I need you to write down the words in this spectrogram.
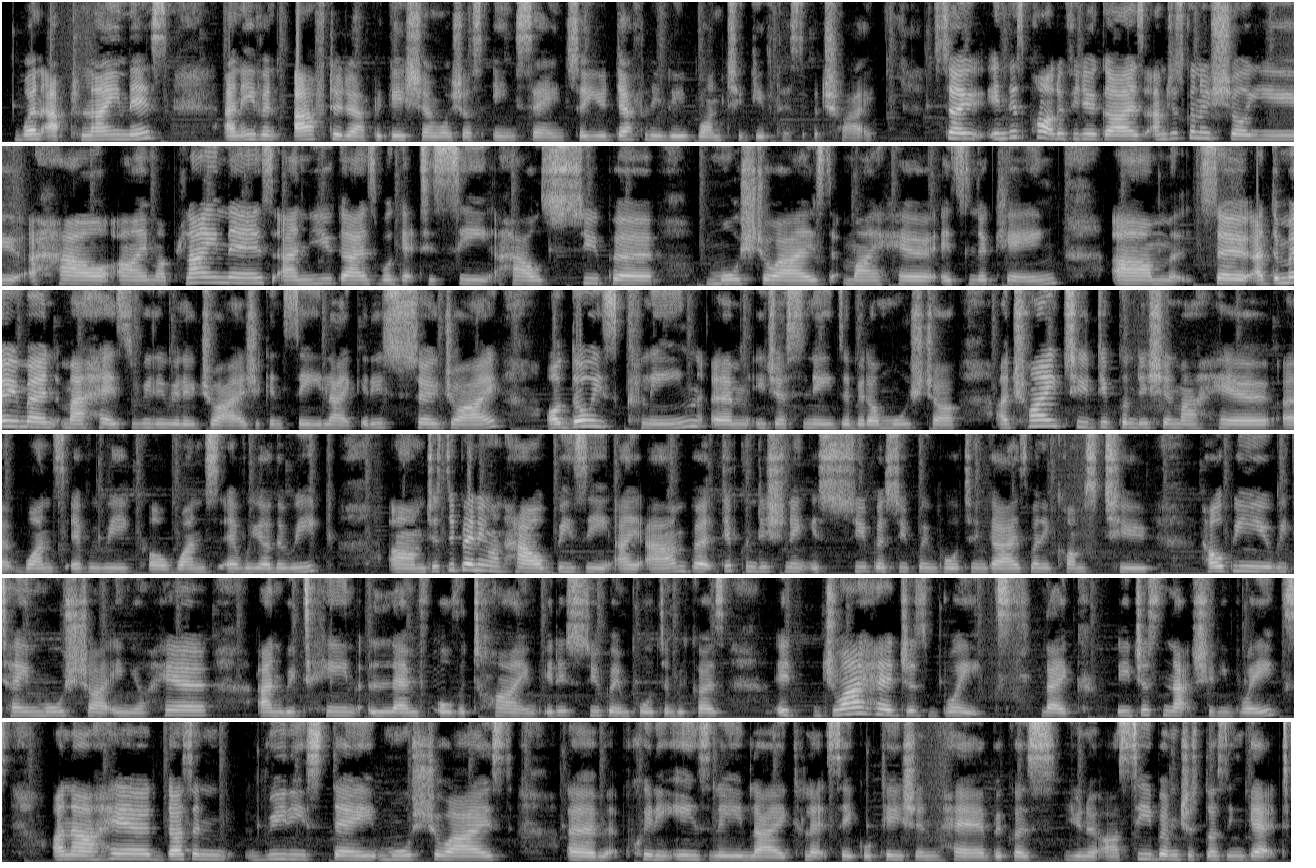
when applying this and even after the application was just insane. So you definitely want to give this a try. So in this part of the video guys I'm just going to show you how I'm applying this and you guys will get to see how super moisturized my hair is looking um so at the moment my hair is really really dry as you can see like it is so dry. Although it's clean um it just needs a bit of moisture. I try to deep condition my hair uh, once every week or once every other week um, just depending on how busy I am but deep conditioning is super super important guys when it comes to helping you retain moisture in your hair and retain length over time. It is super important because it dry hair just breaks. Like it just naturally breaks. And our hair doesn't really stay moisturized um, pretty easily like let's say Caucasian hair because you know our sebum just doesn't get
